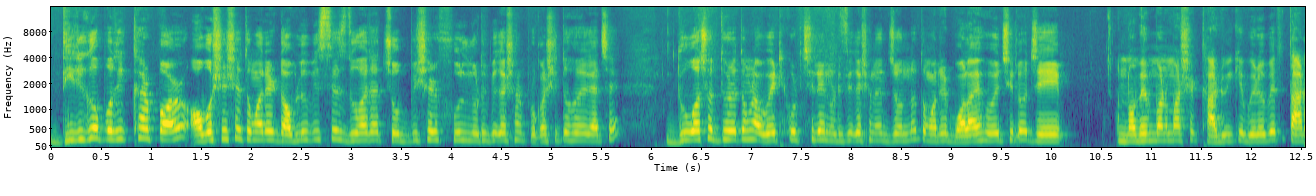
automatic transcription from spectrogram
দীর্ঘ প্রতীক্ষার পর অবশেষে তোমাদের ডব্লিউবিসিএস দু হাজার চব্বিশের ফুল নোটিফিকেশন প্রকাশিত হয়ে গেছে। দু বছর ধরে তোমরা ওয়েট করছিলে নোটিফিকেশনের জন্য। তোমাদের বলাই হয়েছিল যে নভেম্বর মাসের থার্ড উইকে বেরোবে। তার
